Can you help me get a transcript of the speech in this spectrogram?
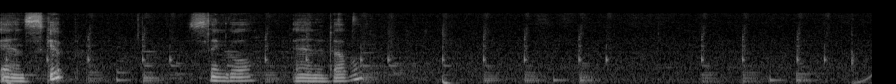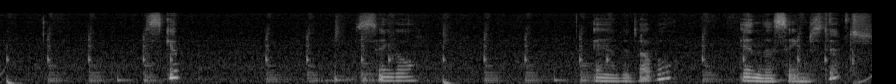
And skip, single and a double. Skip, single. And a double in the same stitch.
